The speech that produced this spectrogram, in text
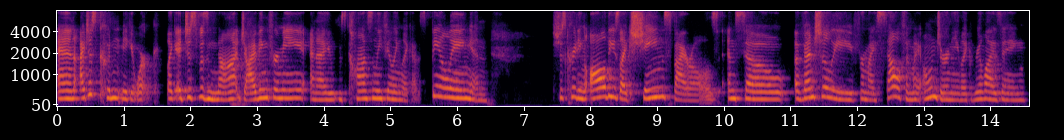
And I just couldn't make it work. Like it just was not jiving for me. And I was constantly feeling like I was failing and just creating all these like shame spirals. And so eventually, for myself and my own journey, like realizing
